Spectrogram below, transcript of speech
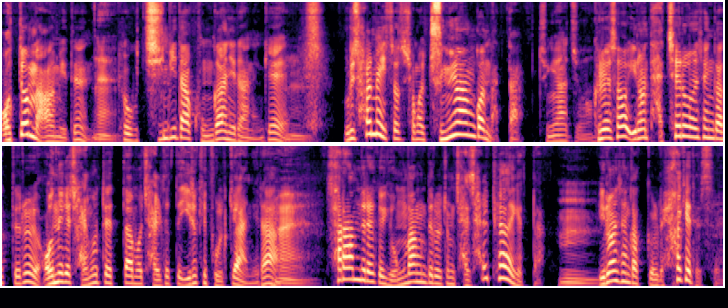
어떤 마음이든 네. 결국 집이다 공간이라는 게 음. 우리 삶에 있어서 정말 중요한 건 맞다. 중요하죠. 그래서 이런 다채로운 생각들을 어느 게 잘못됐다, 뭐 잘됐다 이렇게 볼 게 아니라 네. 사람들의 그 욕망들을 좀 잘 살펴야겠다. 음. 이런 생각을 하게 됐어요.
